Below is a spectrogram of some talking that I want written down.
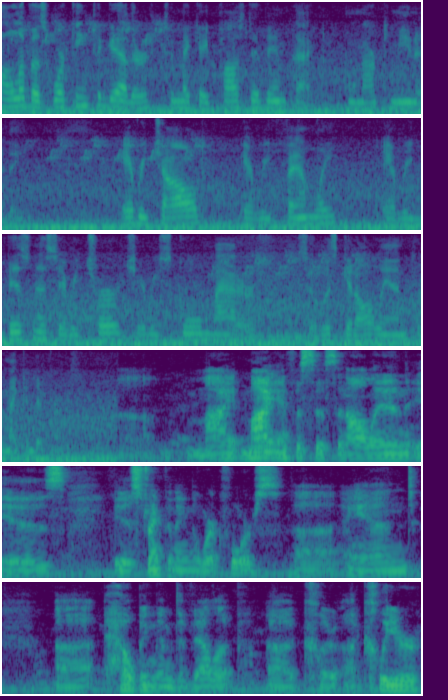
all of us working together to make a positive impact on our community. Every child, every family, every business, every church, every school matters. So let's get all in to make a difference. my my emphasis in all in is is strengthening the workforce uh, and uh, helping them develop a, cl- a clear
